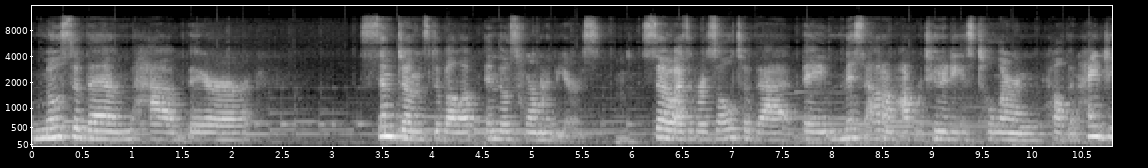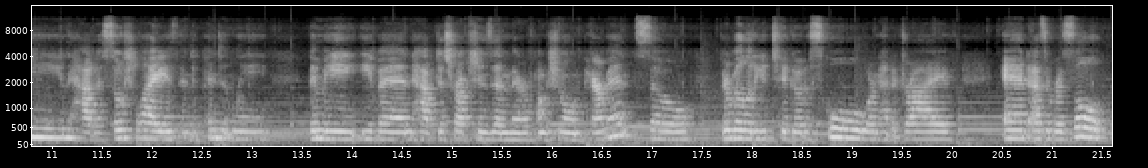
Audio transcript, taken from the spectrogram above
most of them have their symptoms develop in those formative years. So, as a result of that, they miss out on opportunities to learn health and hygiene, how to socialize independently. They may even have disruptions in their functional impairment, so their ability to go to school, learn how to drive. And as a result,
